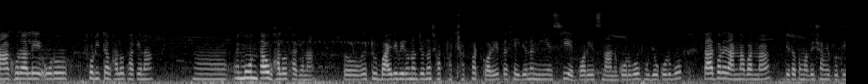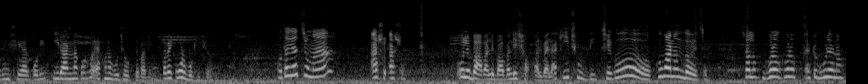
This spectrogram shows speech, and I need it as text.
না ঘোরালে ওরও শরীরটা ভালো থাকে না মনটাও ভালো থাকে না। তো একটু বাইরে বেরোনোর জন্য ছটফট ছটফট করে, তো সেই জন্য নিয়ে এসেছি, এরপরে স্নান করব, পুজো করব, তারপরে রান্না বান্না যেটা তোমাদের সঙ্গে প্রতিদিন শেয়ার করি। কী রান্না করব এখনও বুঝে উঠতে পারি তবে করব কিছু। কোথায় যাচ্ছ মা? আসো আসো। ওলে বাবালে বাবালে সকালবেলা কি ছুট দিচ্ছে গো, খুব আনন্দ হয়েছে। চলো, ঘোরো ঘোরো, একটু ঘুরে নাও।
